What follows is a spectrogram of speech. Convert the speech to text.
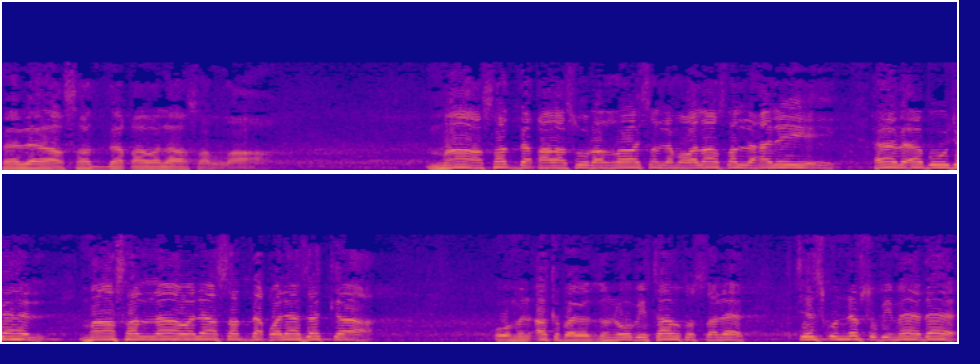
فلا صدق ولا صلى. ما صدق رسول الله صلى الله عليه وسلم ولا صلى عليه. هذا أبو جهل. ما صلى ولا صدق ولا زكى. ومن أكبر الذنوب ترك الصلاة. تزكو النفس بماذا؟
